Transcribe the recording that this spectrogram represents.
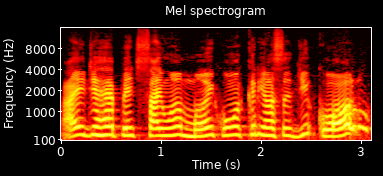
Aí, de repente, sai uma mãe com uma criança de colo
